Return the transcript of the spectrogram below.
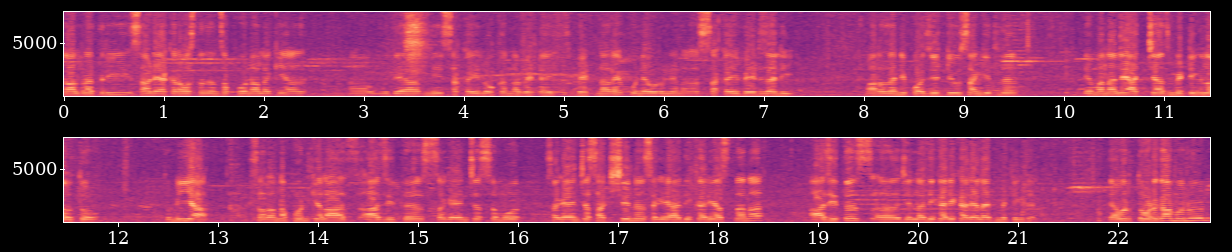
काल रात्री साडे अकरा वाजता त्यांचा फोन आला की उद्या मी सकाळी लोकांना भेटाय भेटणार आहे पुण्यावरून येणार सकाळी भेट झाली. महाराजांनी पॉझिटिव्ह सांगितलं. ते म्हणाले आजच्या आज मीटिंग लावतो तुम्ही या. सरांना फोन केला आज आज इथं सगळ्यांच्या समोर सगळ्यांच्या साक्षीनं सगळे अधिकारी असताना आज इथंच जिल्हाधिकारी कार्यालयात मीटिंग झाली. त्यावर तोडगा म्हणून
